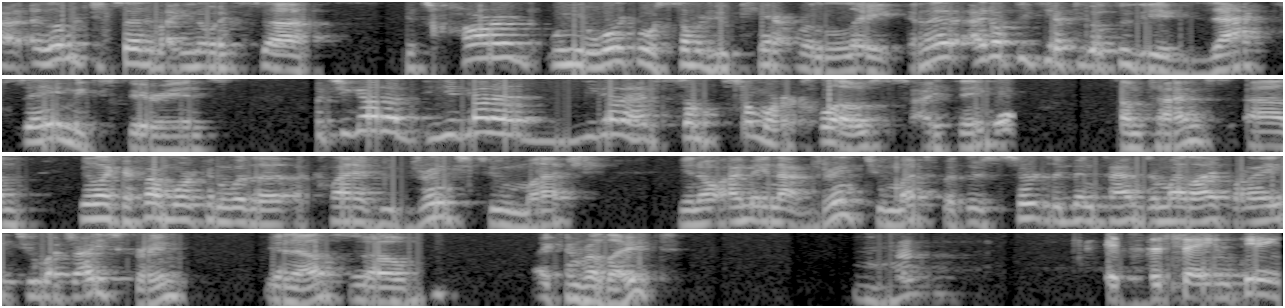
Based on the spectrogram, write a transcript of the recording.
I I love what you said about you know it's uh, it's hard when you're working with somebody who can't relate, and I, I don't think you have to go through the exact same experience, but you gotta you gotta you gotta have some somewhere close. I think sometimes. Um, you know, like if I'm working with a, a client who drinks too much, you know, I may not drink too much, but there's certainly been times in my life when I ate too much ice cream. You know, so I can relate. It's the same thing.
